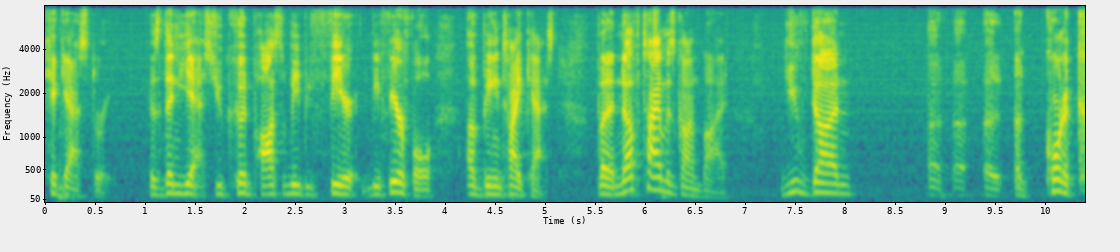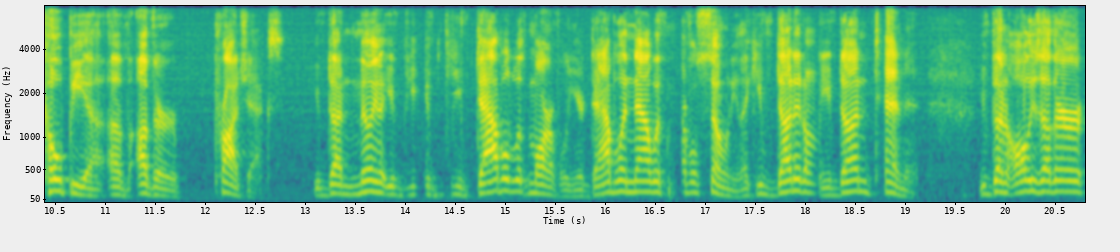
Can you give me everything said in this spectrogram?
Kick Ass Three because then yes, you could possibly be fear be fearful of being typecast. But enough time has gone by. You've done a, a, a, a cornucopia of other projects. You've done million. You've, you've you've dabbled with Marvel. You're dabbling now with Marvel Sony. Like you've done it all. You've done Tenet. You've done all these other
